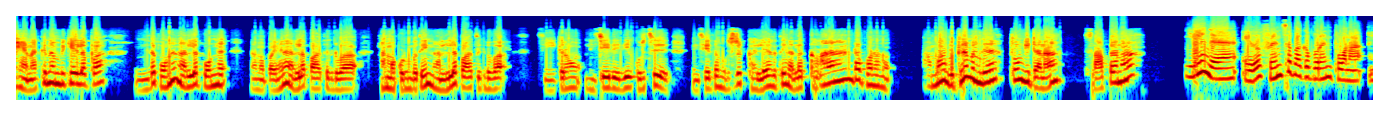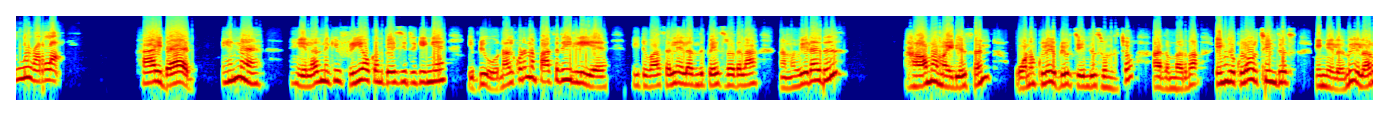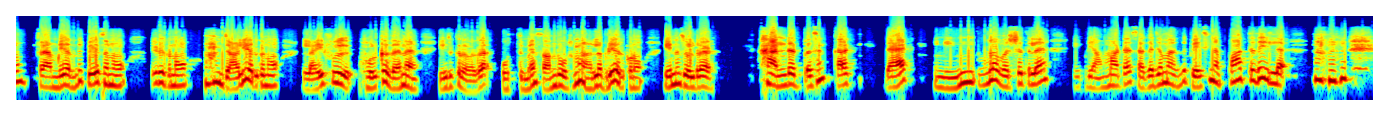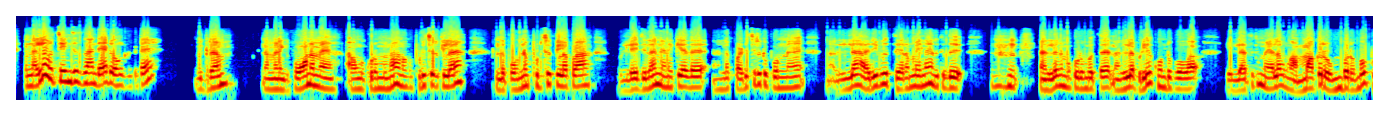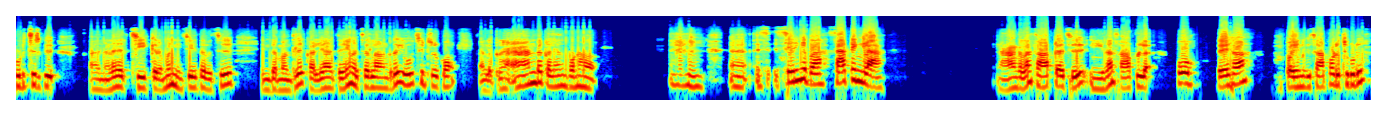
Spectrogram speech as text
எனக்கு நம்பிக்கை இல்லப்பா. இந்த பொண்ணு நல்ல பொண்ணு. நம்ம பையனை நல்லா பாத்துக்கிடுவா நம்ம குடும்பத்தையும் நல்லா பாத்துக்கிடுவா சீக்கிரம் நிச்சய தேதியை குறிச்சு நிச்சயத்தை முடிச்சுட்டு கல்யாணத்தையும் நல்லா கிராண்டா பண்ணணும். அம்மா விக்ரம் எங்க? தூங்கிட்டானா? சாப்பிட்டானா? இல்லங்க ஏதோ ஃப்ரெண்ட்ஸ் பார்க்க போறேன்னு போனா இன்னும் வரல. ஹாய் டாட் என்ன? எல்லாரும் இன்னைக்கு ஃப்ரீயா உட்காந்து பேசிட்டு இருக்கீங்க? இப்படி ஒரு நாள் கூட நான் பார்த்ததே இல்லையே. வீட்டு வாசல்ல எல்லாரும் வந்து பேசுறதெல்லாம் நம்ம வீடா இது ஆமா மை டியர் சன் உனக்குள்ள எப்படி ஒரு சேஞ்சஸ் வந்துச்சோ அந்த மாதிரிதான். எங்களுக்குள்ள ஒரு சேஞ்சஸ் இன்னையில இருந்து எல்லாரும் ஃபேமிலியா இருந்து பேசணும் இருக்கணும். ஜாலியா இருக்கணும். லைஃப் ஒழுக்க தானே. இருக்கிறவங்க ஒத்துமையா சந்தோஷமா நல்லபடியா இருக்கணும். என்ன சொல்ற? ஹண்ட்ரட் பர்சன்ட் கரெக்ட் டேட் நீங்க இவ்வளவு வருஷத்துல இப்படி அம்மாட்ட சகஜமா இருந்து பேசி நான் பார்த்ததே இல்ல. நல்ல ஒரு சேஞ்சஸ் தான் டேட் உங்ககிட்ட. விக்ரம் நம்ம இன்னைக்கு போனோமே. அவங்க குடும்பம்னா உனக்கு பிடிச்சிருக்குல அந்த பொண்ணை பிடிச்சிருக்கலப்பா. வில்லேஜ் எல்லாம் நினைக்காத. நல்லா படிச்சிருக்க பொண்ணு. நல்ல அறிவு திறமையெல்லாம் இருக்குது. நல்ல நம்ம குடும்பத்தை நல்லபடியா கொண்டு போவா. எல்லாத்துக்கும் மேல உங்க அம்மாவுக்கு ரொம்ப ரொம்ப பிடிச்சிருக்கு. அதனால சீக்கிரமா நிச்சயத்தை வச்சு இந்த மந்த்ல கல்யாணத்தையும் வச்சிடலாங்கிற யோசிச்சுட்டு இருக்கோம். நல்ல கிராண்டா கல்யாணம் பண்ணணும். சரிங்கப்பா. சாப்பிட்டீங்களா? நாங்கெல்லாம் சாப்பிட்டாச்சு நீ தான் சாப்பிடல. போ ரேகா பையனுக்கு சாப்பாடு வச்சு கொடு.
